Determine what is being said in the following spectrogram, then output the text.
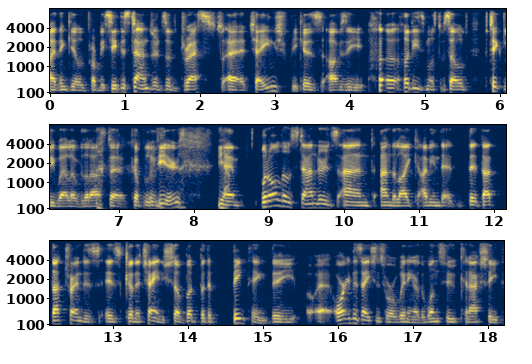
I think you'll probably see the standards of dress uh, change because obviously hoodies must have sold particularly well over the last uh, couple of years. Yeah. Um, but all those standards and and the like, I mean, that that that trend is is going to change. So, but but the big thing, the uh, organizations who are winning are the ones who can actually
